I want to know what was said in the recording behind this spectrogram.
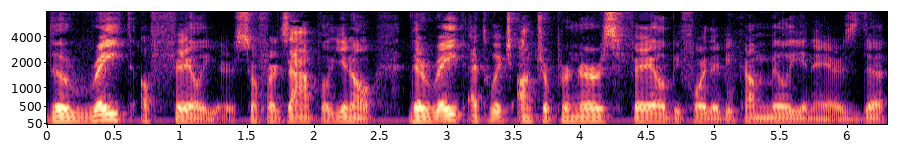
the rate of failure. So, for example, you know the rate at which entrepreneurs fail before they become millionaires, the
